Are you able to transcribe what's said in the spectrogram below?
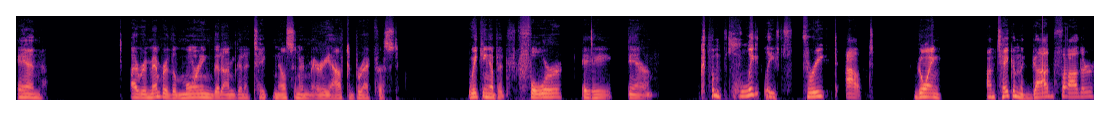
And I remember the morning that I'm going to take Nelson and Mary out to breakfast, waking up at 4 a.m completely freaked out, going, I'm taking the godfather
